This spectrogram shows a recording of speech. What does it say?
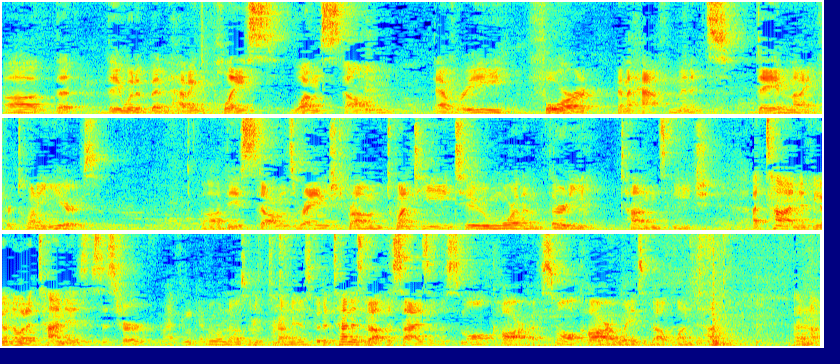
uh, that they would have been having to place one stone every four and a half minutes, day and night, for 20 years. Uh, these stones ranged from 20 to more than 30 tons each. A ton, if you don't know what a ton is, this is for, I think everyone knows what a ton is, but a ton is about the size of a small car. A small car weighs about one ton. I don't know,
